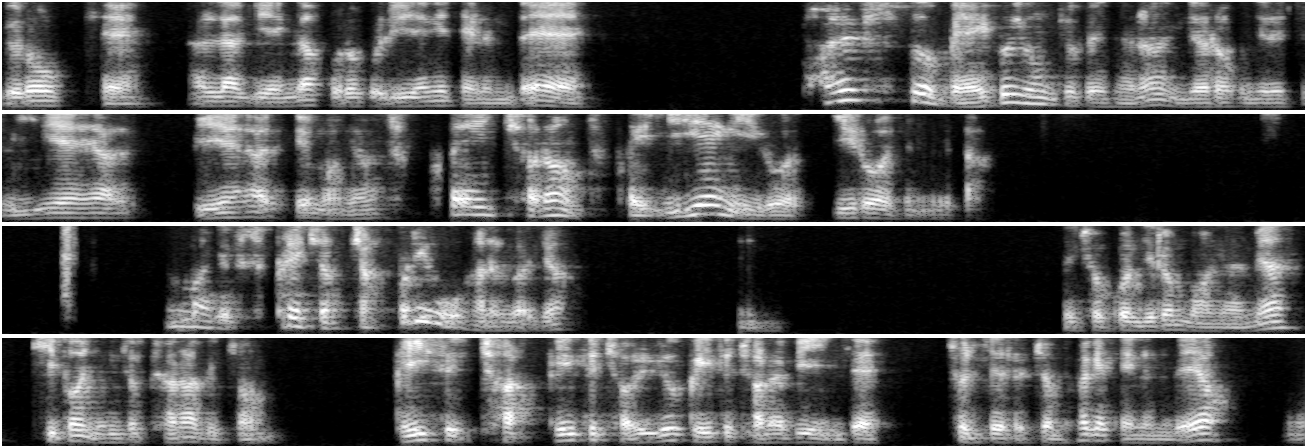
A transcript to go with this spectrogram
이렇게 달라 이행과 프로블러 이행이 되는데 펄스 매그 용접에서는 여러분들이 좀 이해할 이해할 게 뭐냐면 스프레이처럼 스프레이 이행이 이루, 이루어집니다. 한마디로 스프레이처럼 쫙 뿌리고 하는 거죠. 음. 그 조건들은 뭐냐면 기본 용접 결합이 좀 베이스 절 베이스 전류 베이스 결합이 이제 존재를 좀 하게 되는데요. 어,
